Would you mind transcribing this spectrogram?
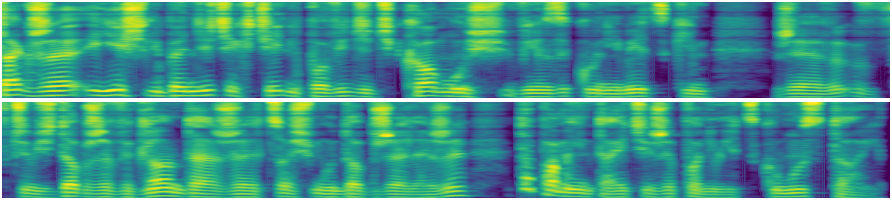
także jeśli będziecie chcieli powiedzieć komuś w języku niemieckim, że w czymś dobrze wygląda, że coś mu dobrze leży, to pamiętajcie, że po niemiecku mu stoi.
